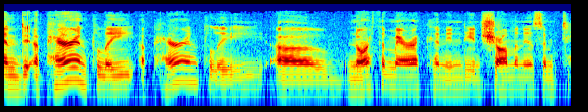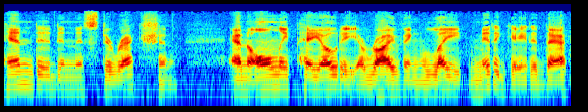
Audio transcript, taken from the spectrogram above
and apparently, apparently, uh, North American Indian shamanism tended in this direction and only peyote arriving late mitigated that.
